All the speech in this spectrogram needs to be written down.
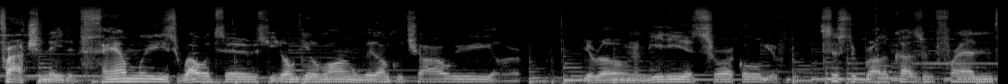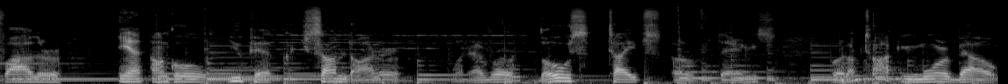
fractionated families, relatives. You don't get along with Uncle Charlie or your own immediate circle, your sister, brother, cousin, friend, father, aunt, uncle, you pick, son, daughter, whatever, those types of things. But I'm talking more about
